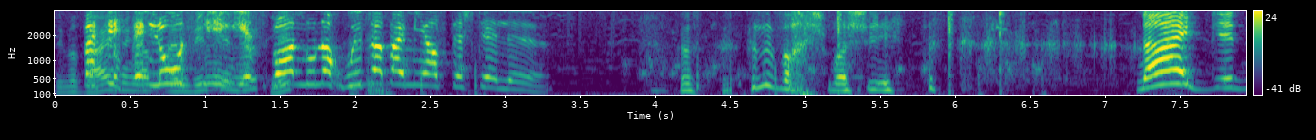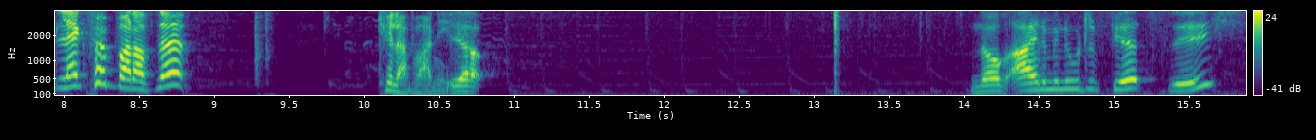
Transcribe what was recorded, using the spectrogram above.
Was sagen, ist denn los hier? Hier spawnen nur noch Wither bei mir auf der Stelle. Eine Waschmaschine. Nein! Leg 5 war das, ne? Killer Bunnies. Ja. Noch eine Minute 40.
